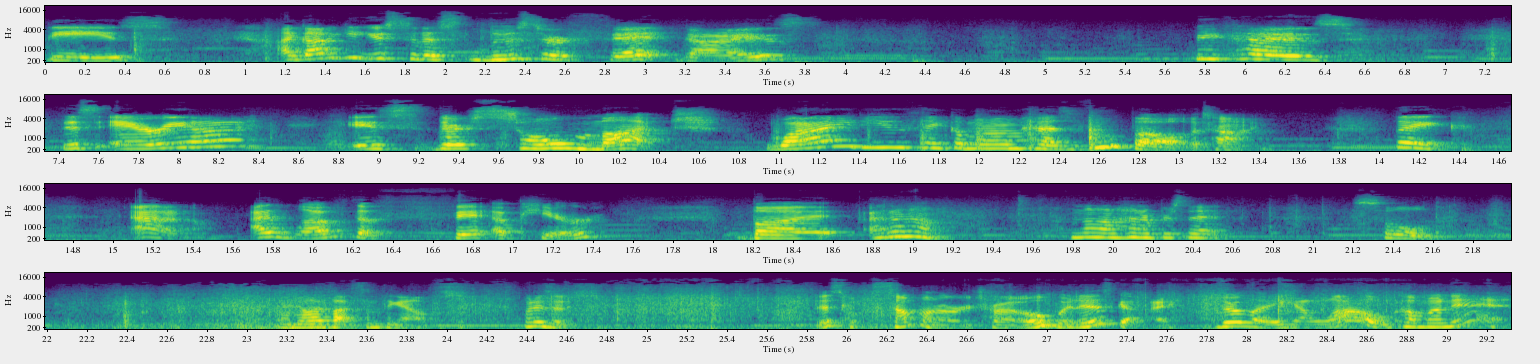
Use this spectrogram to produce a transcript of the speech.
these. I gotta get used to this looser fit, guys. Because this area is, there's so much. Why do you think a mom has fupa all the time? Like, I don't know. I love the fit up here, but I don't know. I'm not 100% sold. I know I bought something else. What is this? This one, someone already tried to open this guy. They're like, hello, come on in.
